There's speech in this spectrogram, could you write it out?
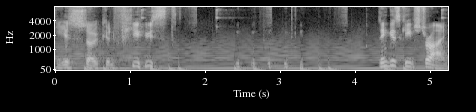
He is so confused. Dingus keeps trying,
